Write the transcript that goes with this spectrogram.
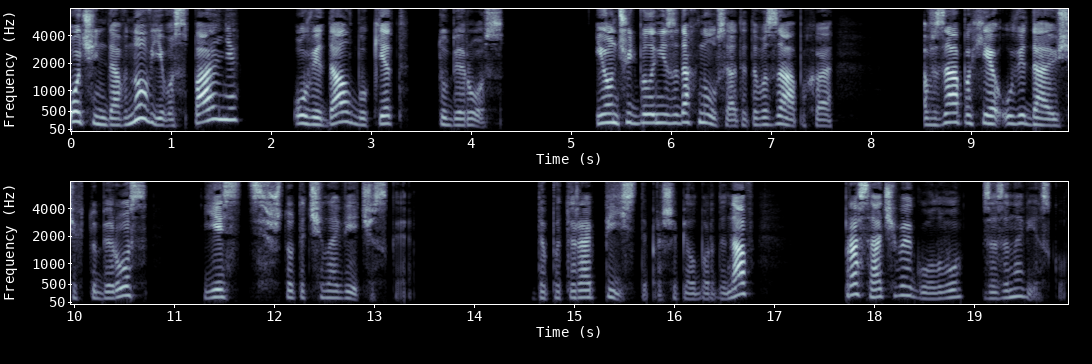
очень давно в его спальне, увидал букет тубероз. И он чуть было не задохнулся от этого запаха. В запахе увядающих тубероз есть что-то человеческое. «Да поторопись ты!» — прошипел Борденав, просачивая голову за занавеску.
